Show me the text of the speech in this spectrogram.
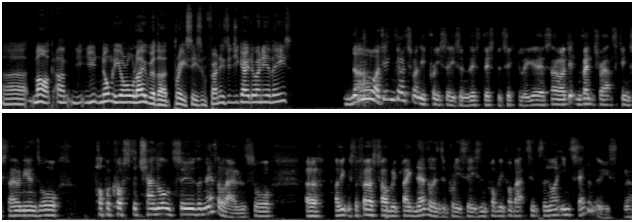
Uh, Mark, um, you, normally you're all over the pre-season friendlies. Did you go to any of these? No, I didn't go to any pre-season this this particular year, so I didn't venture out to Kingstonians or pop across the channel to the Netherlands or uh, I think it was the first time we played Netherlands in pre-season, probably for about since the 1970s. Yeah.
